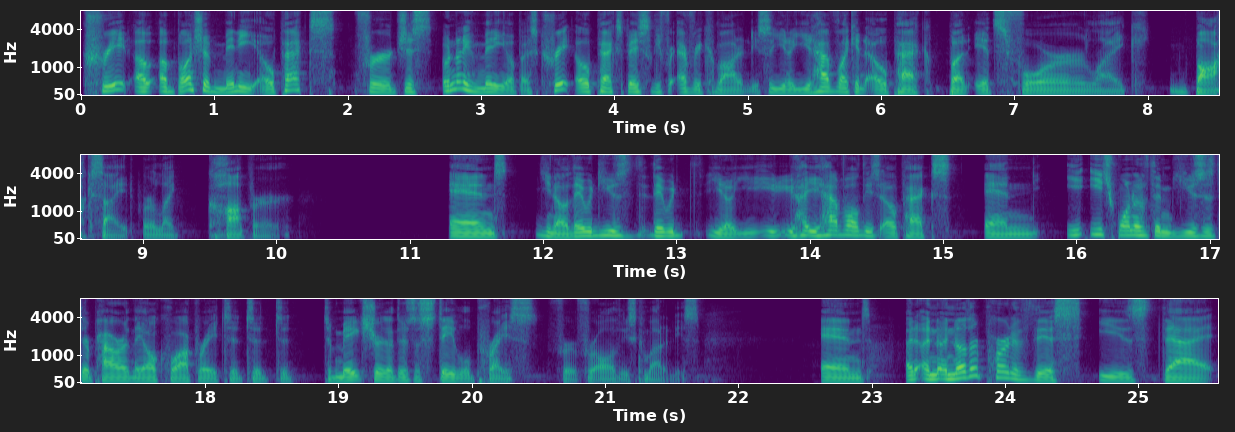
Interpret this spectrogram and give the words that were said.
create a, a bunch of mini OPECs for just, or not even mini OPECs, create OPECs basically for every commodity. So, you know, you'd have like an OPEC, but it's for like bauxite or like copper. And, you know, they would use, they would, you know, you, you have all these OPECs and e- each one of them uses their power and they all cooperate to, to, to, to make sure that there's a stable price for, for all of these commodities. And an, an- another part of this is that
